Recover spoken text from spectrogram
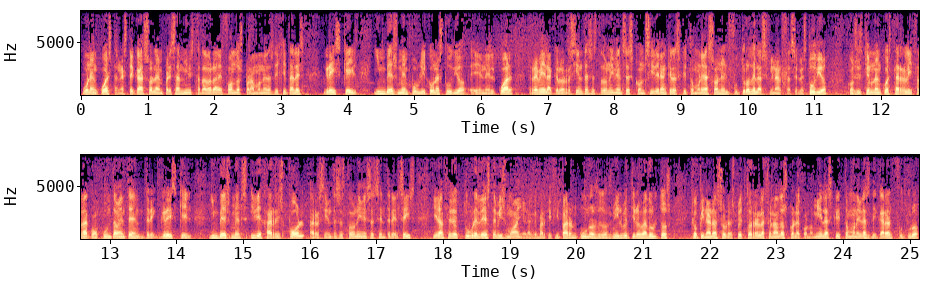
una encuesta. En este caso, la empresa administradora de fondos para monedas digitales Grayscale Investment publicó un estudio en el cual revela que los residentes estadounidenses consideran que las criptomonedas son el futuro de las finanzas. El estudio consistió en una encuesta realizada conjuntamente entre Grayscale Investments y de Harris Poll a residentes estadounidenses entre el 6 y el 11 de octubre de este mismo año, en la que participaron unos 2.029 adultos que opinaron sobre aspectos relacionados con la economía y las criptomonedas de cara al futuro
